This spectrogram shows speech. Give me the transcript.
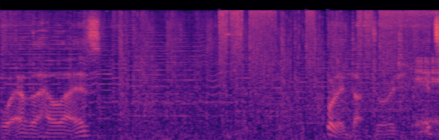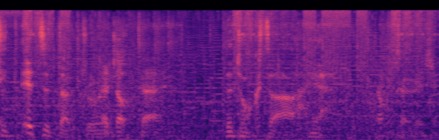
Whatever the hell that is. Call it duck droid. It's a it's a duck droid. A doctor. the doctor, yeah. Doctor vision.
